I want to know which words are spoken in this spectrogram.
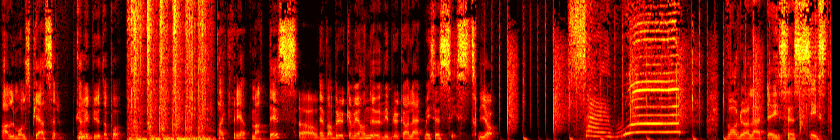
allmålspjäser kan vi bjuda på. Tack för det. Mattis, Ja. eh, vad brukar vi ha nu? Vi brukar ha lärt mig sen sist. Ja, Vad du har lärt dig sen sist.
